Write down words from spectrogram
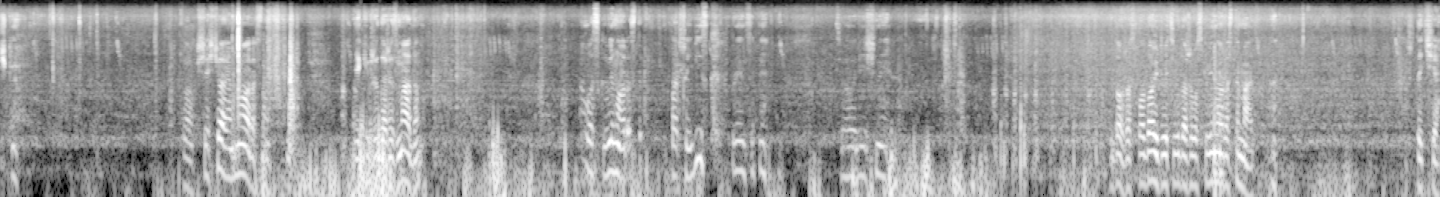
Ще. Так, ще з чаєм нарости, які вже навіть з медом. Воскові нарости. Перший віск, в принципі, цьогорічний. Вже складають оці навіть воскові нарости мед. Тече.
